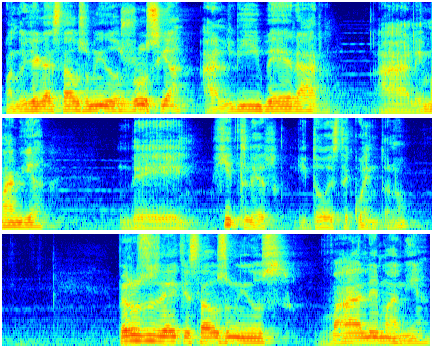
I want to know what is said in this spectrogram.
cuando llega a Estados Unidos Rusia a liberar a Alemania de Hitler y todo este cuento, ¿no? Pero sucede que Estados Unidos va a Alemania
